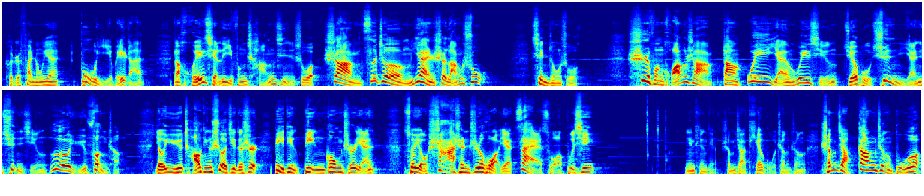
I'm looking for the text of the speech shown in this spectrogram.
可是范仲淹不以为然，那回写了一封长信，说：“上资政晏氏郎书。”信中说：“侍奉皇上当威严威行，绝不训言训行，阿谀奉承。”有益于朝廷社稷的事，必定秉公直言，虽有杀身之祸，也在所不惜。您听听，什么叫铁骨铮铮？什么叫刚正不阿？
